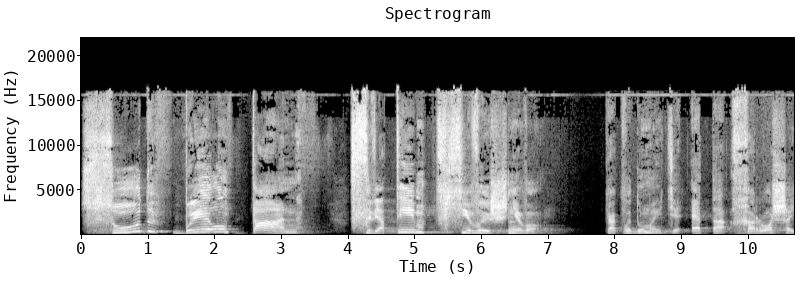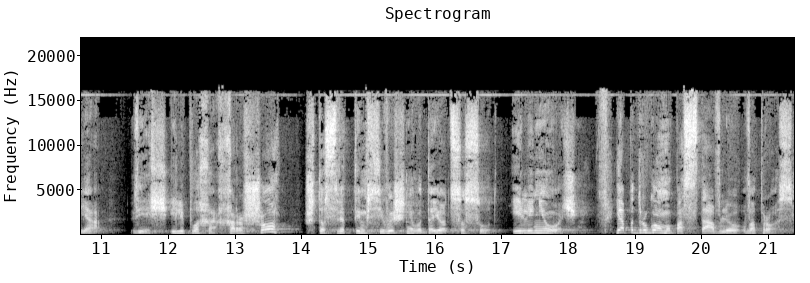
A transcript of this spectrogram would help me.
Суд был дан святым Всевышнего. Как вы думаете, это хорошая вещь или плохая? Хорошо, что святым Всевышнего дается суд или не очень? Я по-другому поставлю вопрос.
